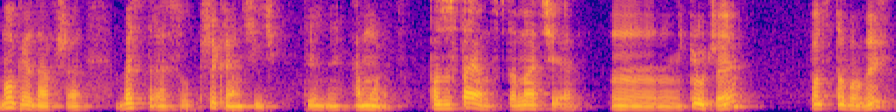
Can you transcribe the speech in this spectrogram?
mogę zawsze bez stresu przykręcić tylny hamulec. Pozostając w temacie mm, kluczy podstawowych,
